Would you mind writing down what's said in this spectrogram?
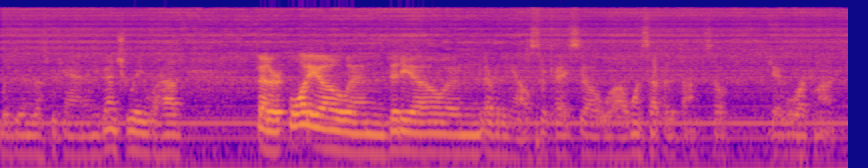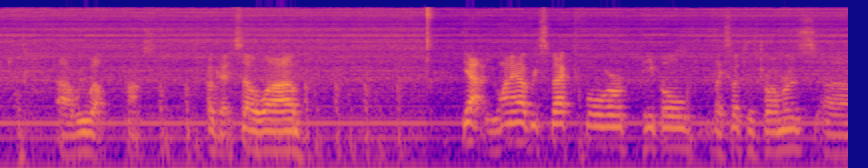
we're doing the best we can, and eventually we'll have better audio and video and everything else. Okay, so uh, one step at a time. So, okay, we're working on it. Uh, we will, promise. Okay, so. Um, yeah, you want to have respect for people like such as drummers. Uh,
